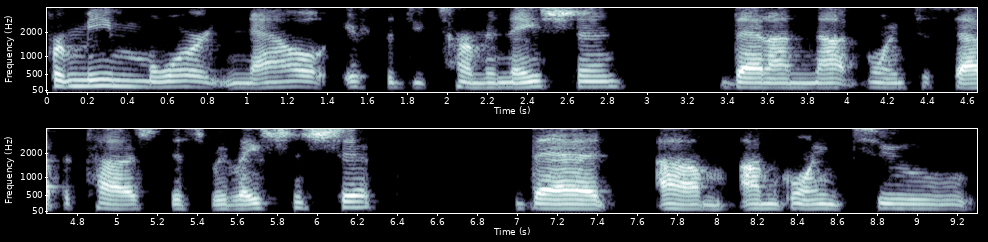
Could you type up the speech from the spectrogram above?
for me more now is the determination that I'm not going to sabotage this relationship, that um, I'm going to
